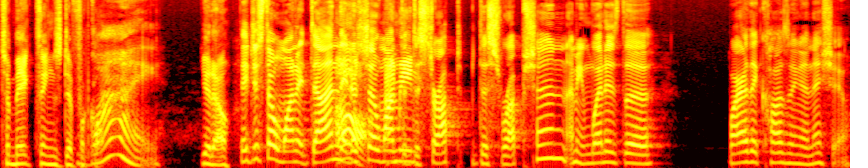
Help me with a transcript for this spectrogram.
to make things difficult. Why? You know, They just don't want it done. They just Oh, don't I want the disrupt disruption. I mean, what is the why are they causing an issue?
